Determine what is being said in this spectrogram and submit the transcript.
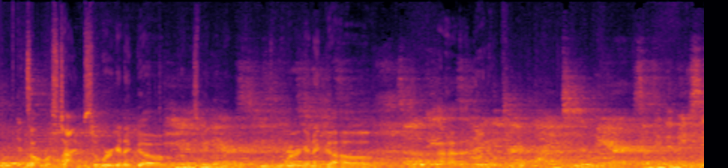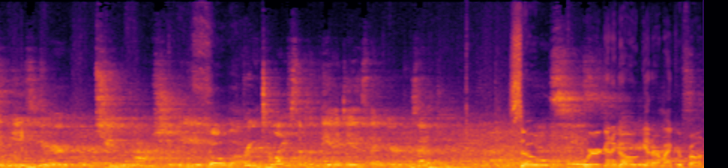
It's almost time. So we're gonna go. We're gonna go. Uh, there you go. direct line to the mayor, something that makes it easier to actually bring to life some of the ideas that you're presenting. So we're gonna go get our microphone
